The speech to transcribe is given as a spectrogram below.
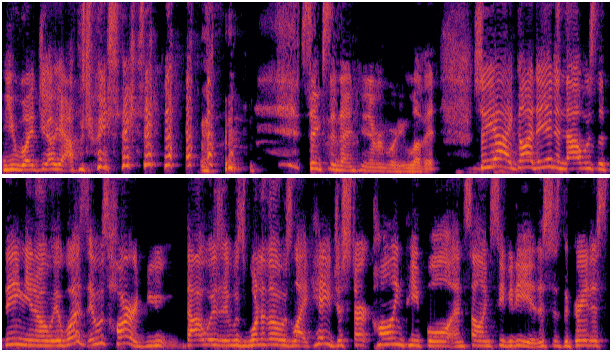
You would? Oh, yeah, between 6 and six and 19 every morning love it so yeah i got in and that was the thing you know it was it was hard you that was it was one of those like hey just start calling people and selling cbd this is the greatest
